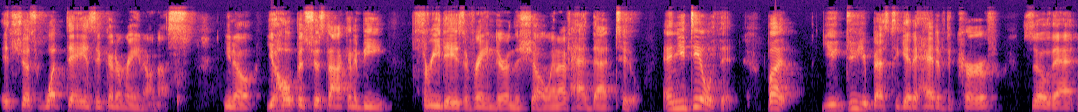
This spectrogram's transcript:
It's just what day is it going to rain on us? You know, you hope it's just not going to be three days of rain during the show, and I've had that too. And you deal with it, but you do your best to get ahead of the curve so that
